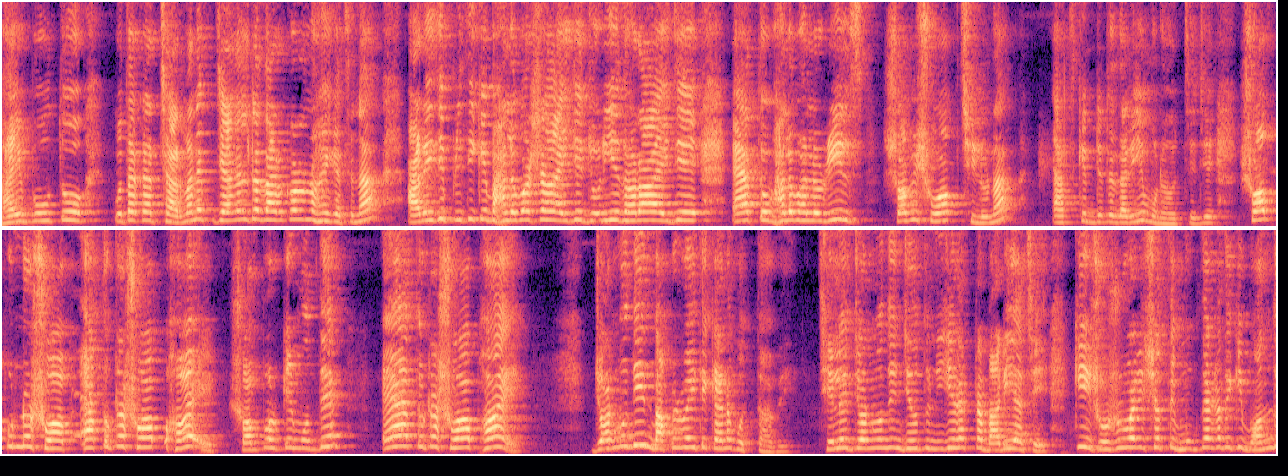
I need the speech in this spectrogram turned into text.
ভাই বউ তো কোথাকার ছাড়। মানে চ্যানেলটা দাঁড় করানো হয়ে গেছে না? আর এই যে প্রীতিকে ভালোবাসা, এই যে জড়িয়ে ধরা, এই যে এত ভালো ভালো রিলস সবই সোয়াব ছিল না? আজকের ডেটে দাঁড়িয়ে মনে হচ্ছে যে, সম্পূর্ণ সোয়াব এতটা সোয়াব হয় সম্পর্কের মধ্যে? এতটা সোয়াব হয়? জন্মদিন বাপের বাড়িতে কেন করতে হবে? ছেলের জন্মদিন যেহেতু নিজের একটা বাড়ি আছে, কি শ্বশুরবাড়ির সাথে মুখ দেখাতে কি বন্ধ?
